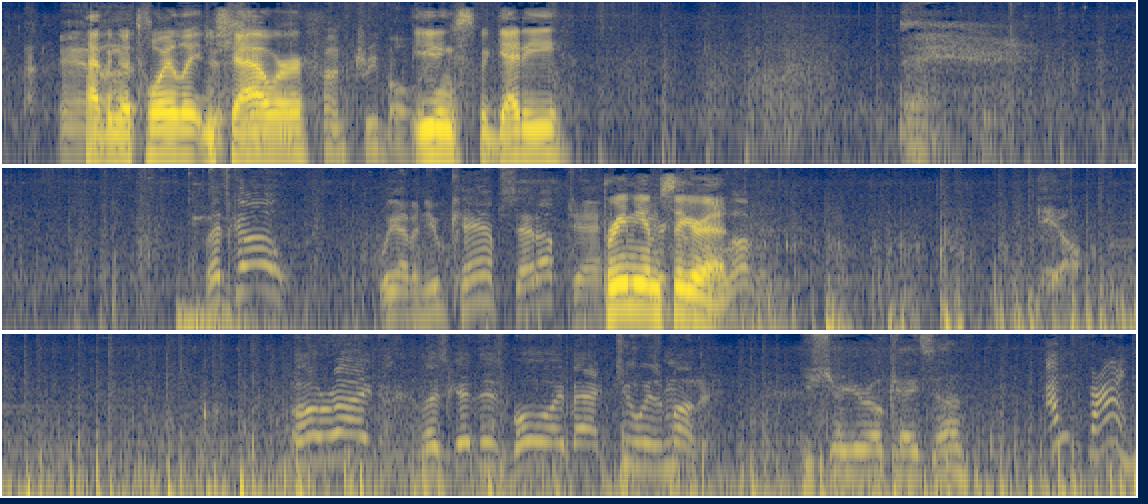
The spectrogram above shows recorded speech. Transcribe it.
having a toilet and shower, simple country boys. eating spaghetti. Let's go. We have a new camp set up, Jack. Premium You're cigarette. love it. Yeah. All right, let's get this boy back to his mother. You sure you're okay, son? I'm fine.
